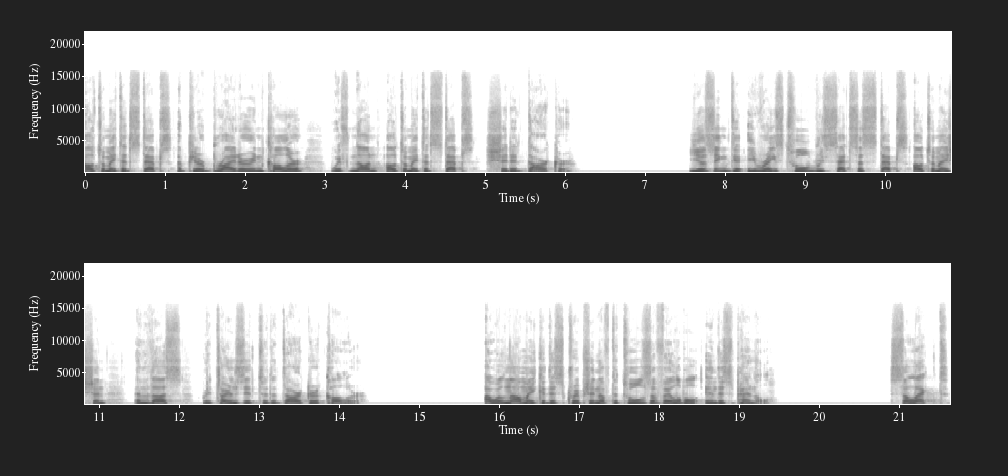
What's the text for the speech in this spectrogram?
Automated steps appear brighter in color, with non-automated steps shaded darker. Using the Erase tool resets a step's automation and thus returns it to the darker color. I will now make a description of the tools available in this panel. Select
